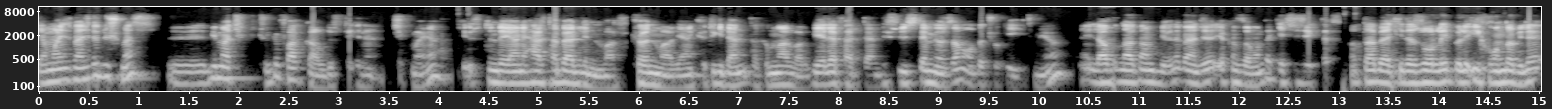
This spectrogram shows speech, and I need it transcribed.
ya Mainz bence düşmez. E, bir maç çünkü fark kaldı üsttekine çıkmaya. Ki üstünde yani Hertha Berlin var, Köln var. Yani kötü giden takımlar var. Bielefeld'den düşsün istemiyoruz ama o da çok iyi gitmiyor. İlla bunlardan birini bence yakın zamanda geçecekler. Hatta belki de zorlayıp böyle ilk onda bile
